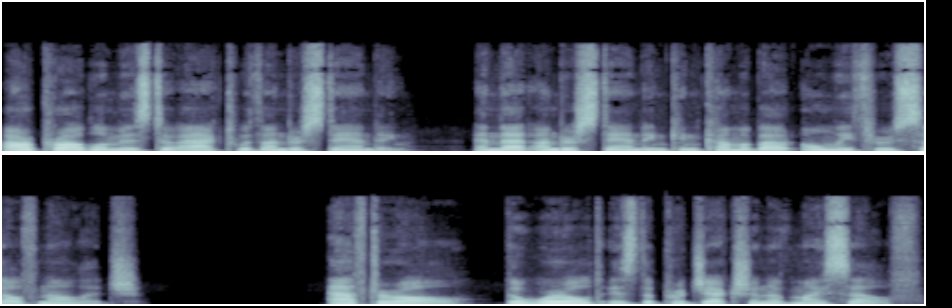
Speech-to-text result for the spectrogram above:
our problem is to act with understanding, and that understanding can come about only through self knowledge. After all, the world is the projection of myself.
